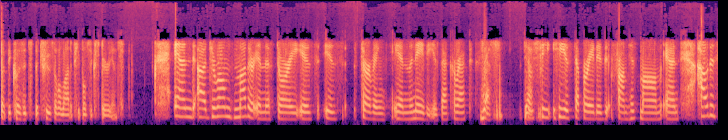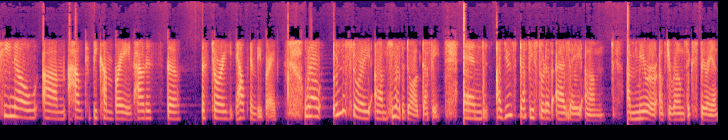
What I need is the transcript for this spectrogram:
but because it's the truth of a lot of people's experience. And uh, Jerome's mother in this story is is serving in the Navy. Is that correct? Yes. Yes. So she he is separated from his mom, and how does he know um, how to become brave? How does the the story help him be brave? Well, in the story, um, he has a dog, Duffy, and I use Duffy sort of as a um, a mirror of Jerome's experience.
